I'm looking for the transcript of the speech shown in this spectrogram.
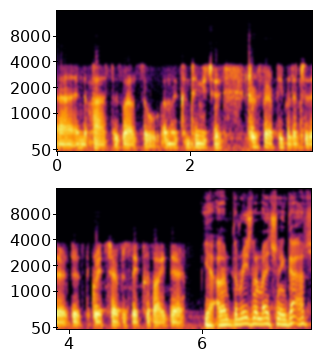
uh, in the past as well. So and we continue to to refer people into their, their the great service they provide there. Yeah, and the reason I'm mentioning that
